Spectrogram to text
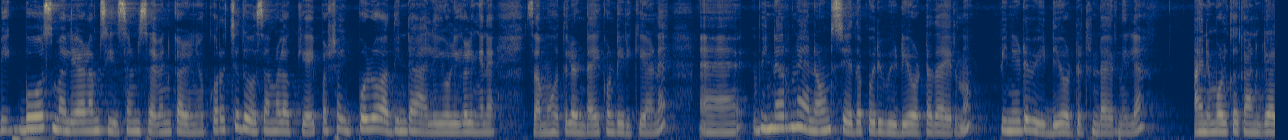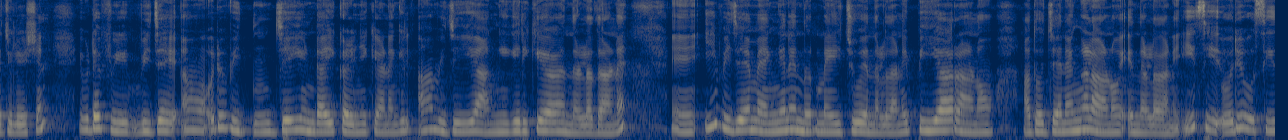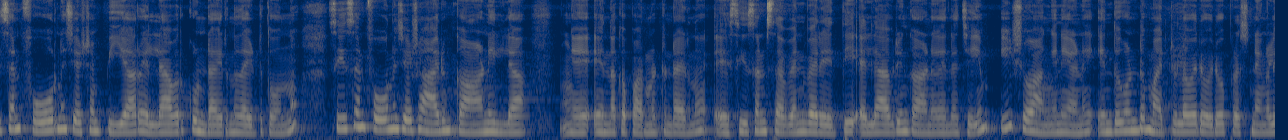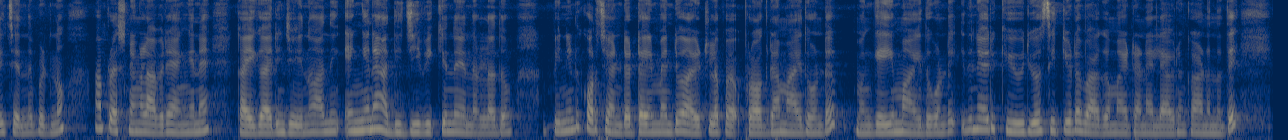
Big boss Malayalam season seven കഴിഞ്ഞു. കുറച്ച് ദിവസങ്ങളൊക്കെയായി. പക്ഷേ ഇപ്പോഴും അതിന്റെ അലയൊളികൾ ഇങ്ങനെ സമൂഹത്തിൽ ഉണ്ടായിക്കൊണ്ടിരിക്കുകയാണ്. വിന്നറിനെ അനൗൺസ് ചെയ്തപ്പോൾ ഒരു വീഡിയോ ഇട്ടതായിരുന്നു. പിന്നീട് വീഡിയോ ഇട്ടിട്ടുണ്ടായിരുന്നില്ല. അനുമോൾക്ക് കൺഗ്രാറ്റുലേഷൻ ഇവിടെ വിജയ ഒരു വിജയി ഉണ്ടായി കഴിഞ്ഞിരിക്കുകയാണെങ്കിൽ ആ വിജയിയെ അംഗീകരിക്കുക എന്നുള്ളതാണ്. ഈ വിജയം എങ്ങനെ നിർണയിച്ചു എന്നുള്ളതാണ്. പി ആർ ആണോ അതോ ജനങ്ങളാണോ എന്നുള്ളതാണ്. ഈ സീ ഒരു സീസൺ ഫോറിന് ശേഷം പി ആർ എല്ലാവർക്കും ഉണ്ടായിരുന്നതായിട്ട് തോന്നുന്നു. സീസൺ ഫോറിന് ശേഷം ആരും കാണില്ല എന്നൊക്കെ പറഞ്ഞിട്ടുണ്ടായിരുന്നു. സീസൺ സെവൻ വരെ എത്തി എല്ലാവരും കാണുക തന്നെ ചെയ്യും. ഈ ഷോ അങ്ങനെയാണ്. എന്തുകൊണ്ട് മറ്റുള്ളവർ ഓരോ പ്രശ്നങ്ങളിൽ ചെന്നുപെടുന്നു ആ പ്രശ്നങ്ങൾ അവരെ എങ്ങനെ കൈകാര്യം ചെയ്യുന്നു? അത് എങ്ങനെ അതിജീവിക്കുന്നു എന്നുള്ളതും പിന്നീട് കുറച്ച് എന്റർടൈൻമെന്റും ആയിട്ടുള്ള പ്രോഗ്രാം ആയതുകൊണ്ട് ഗെയിം ആയതുകൊണ്ട് ഇതിനെ ഒരു ക്യൂരിയോസിറ്റിയുടെ ഭാഗമായിട്ടാണ് എല്ലാവരും കാണുന്നത്.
